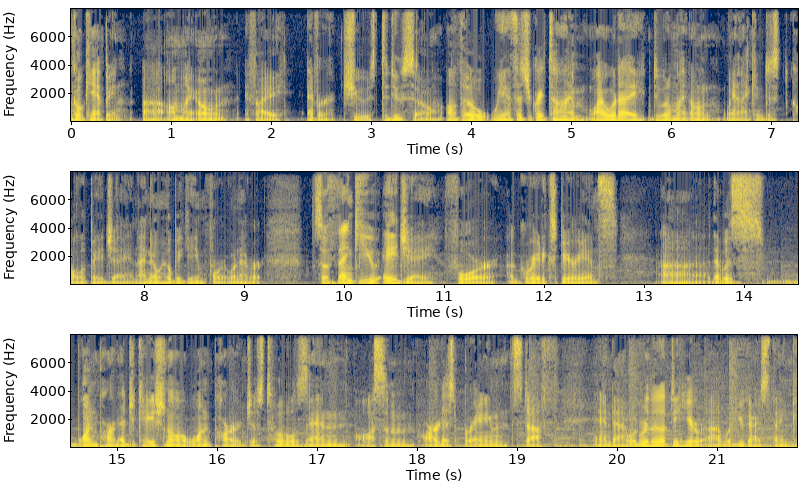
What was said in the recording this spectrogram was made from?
go camping uh, on my own if I ever choose to do so. Although we had such a great time, why would I do it on my own when I can just call up AJ and I know he'll be game for it whenever? So thank you, AJ, for a great experience. Uh, that was one part educational, one part just total zen, awesome artist brain stuff. And I uh, would really love to hear uh, what you guys think.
